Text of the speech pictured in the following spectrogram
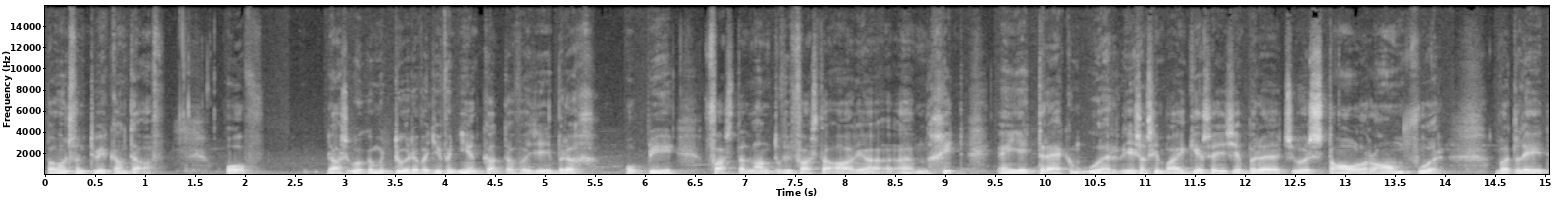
bou ons van twee kante af. Of daar's ook 'n metode wat jy van een kant af as jy die brug op die vaste land of die vaste area ehm um, giet en jy trek hom oor. Jy sal sien baie keer sê as jy brug het so 'n staalraam voor wat lê het.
